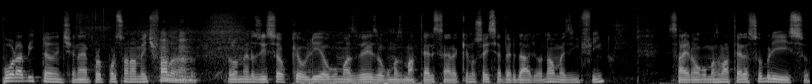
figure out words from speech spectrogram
por habitante, né? Proporcionalmente falando. Pelo menos isso é o que eu li algumas vezes, algumas matérias saíram aqui, não sei se é verdade ou não, mas enfim, saíram algumas matérias sobre isso.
